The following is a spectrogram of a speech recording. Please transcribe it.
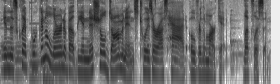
In this clip, we're going to learn about the initial dominance Toys R Us had over the market. Let's listen.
